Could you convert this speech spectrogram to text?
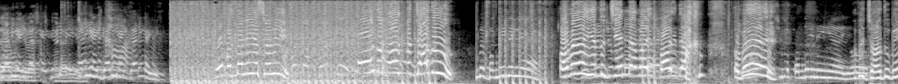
है मुझे बस गाड़ी है Get in the car. गाड़ी आई वो बंदा नहीं है इसमें भी ओ तो भाग जादू! में बंदे ही नहीं है। अबे ये तो जिन है भाई भाग जा। अबे! इसमें बंदे ही नहीं है अबे जादू बे।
